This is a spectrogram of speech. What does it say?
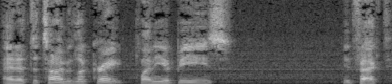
And at the time, it looked great. Plenty of bees. In fact,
